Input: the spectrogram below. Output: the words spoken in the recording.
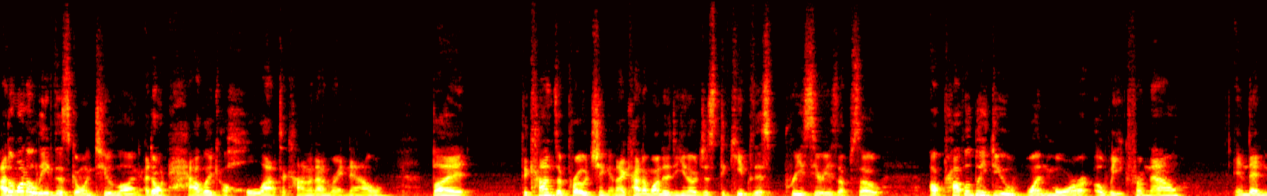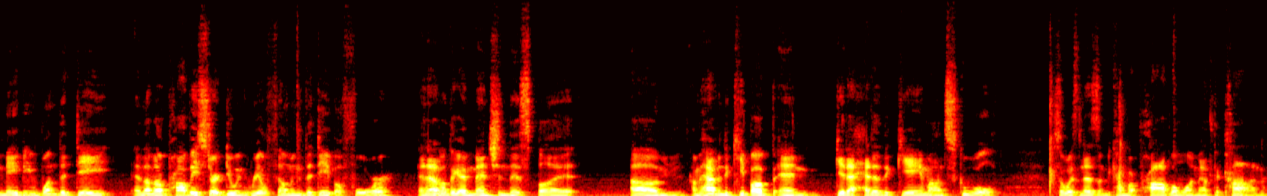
I don't want to leave this going too long. I don't have like a whole lot to comment on right now, but the con's approaching and I kind of wanted to, you know, just to keep this pre-series up. So I'll probably do one more a week from now and then maybe one the day, and then I'll probably start doing real filming the day before. And I don't think I mentioned this, but um, I'm having to keep up and get ahead of the game on school, so it doesn't become a problem when I'm at the con,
